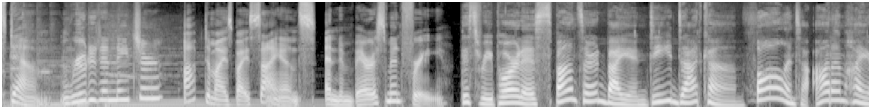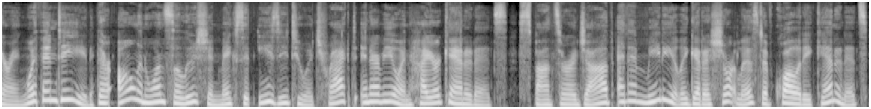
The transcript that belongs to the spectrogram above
STEM, rooted in nature, optimized by science, and embarrassment free. This report is sponsored by Indeed.com. Fall into autumn hiring with Indeed. Their all in one solution makes it easy to attract, interview, and hire candidates. Sponsor a job and immediately get a short list of quality candidates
